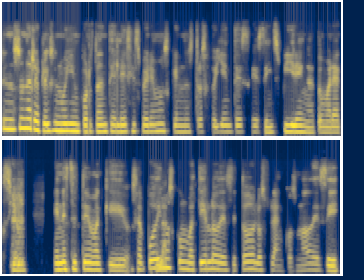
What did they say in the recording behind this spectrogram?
Es una reflexión muy importante, Alesia. Esperemos que nuestros oyentes eh, se inspiren a tomar acción en este tema que, o sea, podemos combatirlo desde todos los flancos, ¿no? Desde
